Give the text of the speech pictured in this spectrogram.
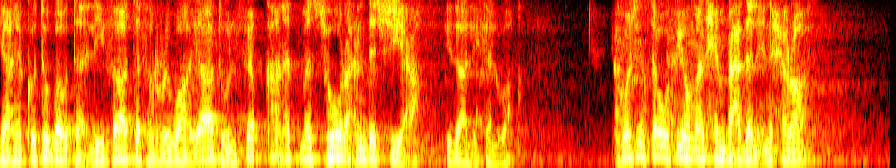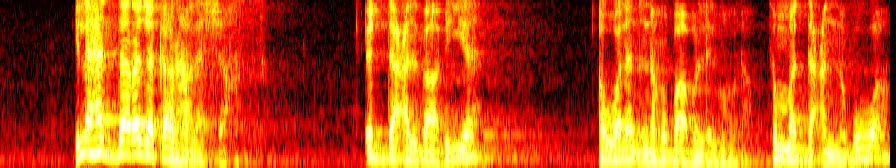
يعني كتبه وتأليفاته في الروايات والفقه كانت مشهورة عند الشيعة في ذلك الوقت. وش نسوي فيهم الحين بعد الانحراف؟ إلى هالدرجة كان هذا الشخص. ادعى البابية أولا أنه باب للمولى ثم ادعى النبوة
